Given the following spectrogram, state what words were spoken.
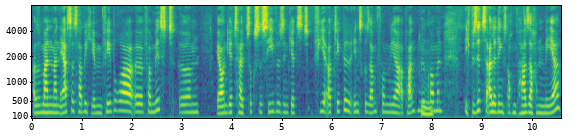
Also mein, mein erstes habe ich im Februar äh, vermisst. Ähm, ja, und jetzt halt sukzessive sind jetzt vier Artikel insgesamt von mir abhanden Mhm. gekommen. Ich besitze allerdings auch ein paar Sachen mehr,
